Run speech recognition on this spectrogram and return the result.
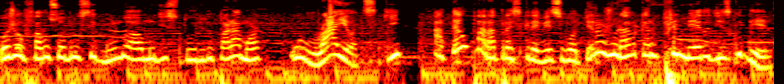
Hoje eu falo sobre o segundo álbum de estúdio do Paramore, o Riots, que até eu parar para escrever esse roteiro eu jurava que era o primeiro disco deles.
